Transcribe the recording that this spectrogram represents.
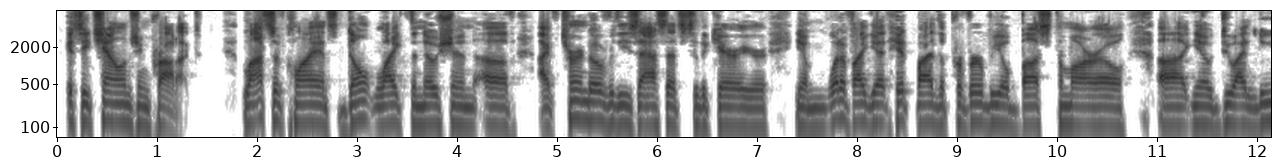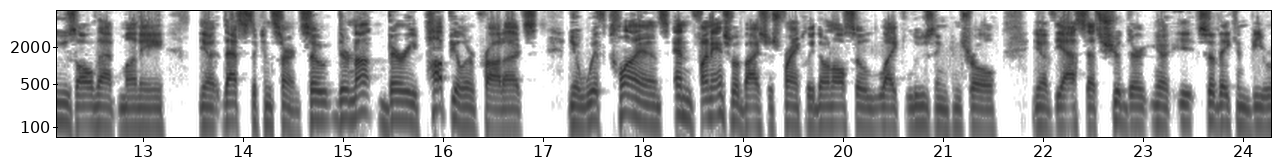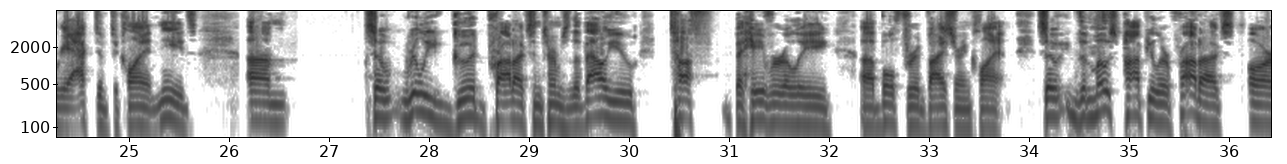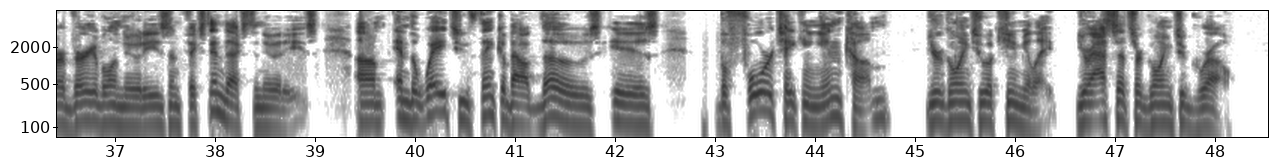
it's a challenging product. Lots of clients don't like the notion of I've turned over these assets to the carrier. You know, what if I get hit by the proverbial bus tomorrow? Uh, you know, do I lose all that money? You know, that's the concern. So they're not very popular products, you know, with clients and financial advisors, frankly, don't also like losing control, you know, of the assets should they're, you know, so they can be reactive to client needs. Um, so really good products in terms of the value, tough behaviorally, uh, both for advisor and client. So the most popular products are variable annuities and fixed indexed annuities. Um, and the way to think about those is before taking income, you're going to accumulate. Your assets are going to grow.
